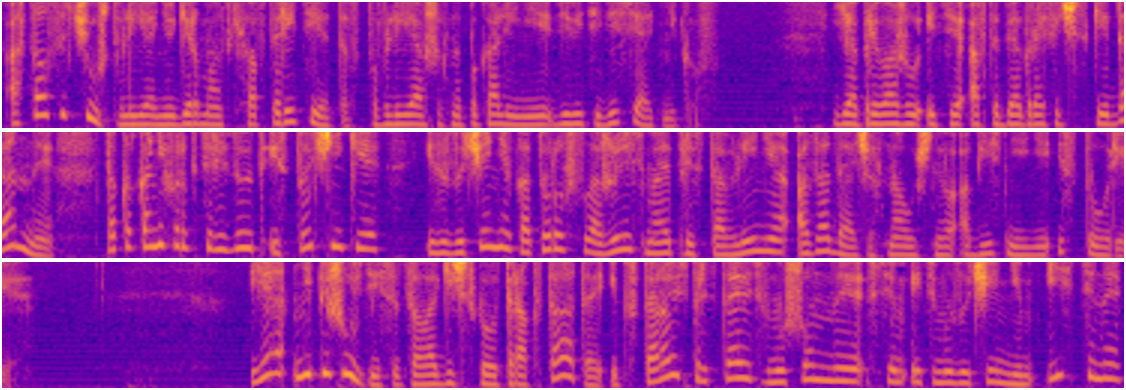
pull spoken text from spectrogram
остался чужд влиянию германских авторитетов, повлиявших на поколение девятидесятников. Я привожу эти автобиографические данные, так как они характеризуют источники, из изучения которых сложились мои представления о задачах научного объяснения истории. Я не пишу здесь социологического трактата и постараюсь представить внушенные всем этим изучением истины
